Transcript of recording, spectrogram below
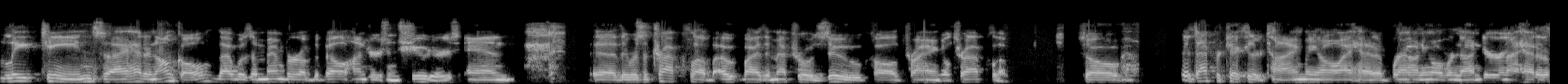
late teens, I had an uncle that was a member of the Bell Hunters and Shooters, and uh, there was a trap club out by the Metro Zoo called Triangle Trap Club. So at that particular time, you know, I had a Browning over and under, and I had a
